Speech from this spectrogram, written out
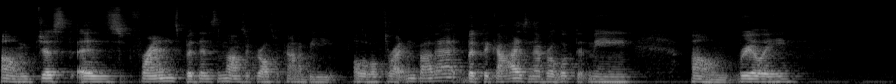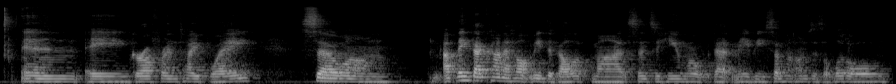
um, just as friends, but then sometimes the girls would kind of be a little threatened by that. But the guys never looked at me um, really in a girlfriend type way. So um, I think that kind of helped me develop my sense of humor that maybe sometimes is a little,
